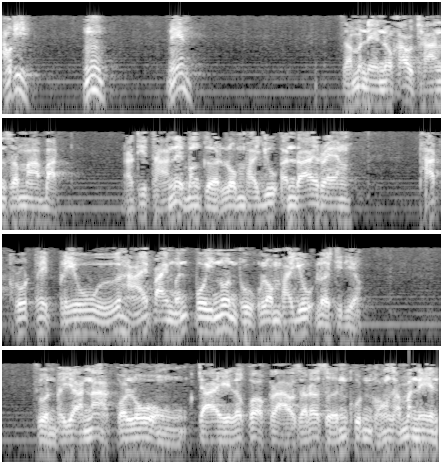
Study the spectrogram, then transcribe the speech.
เอาดิอืมเน้นสัมมาเนนเราเข้าฌานสมาบัติ อธิษฐานให้บังเกิดลมพายุอันร้ายแรง พัดครุฑให้ปลิวหวือหายไปเหมือนปุยนุ่นถูกลมพายุเลยทีเดียว ส่วนพญานาคก็โล่งใจแล้วก็กล่าวสรรเสริญคุณของสามเณร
